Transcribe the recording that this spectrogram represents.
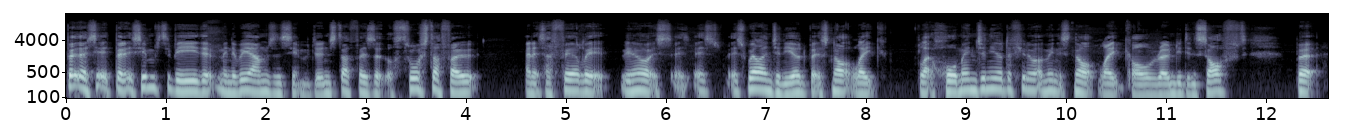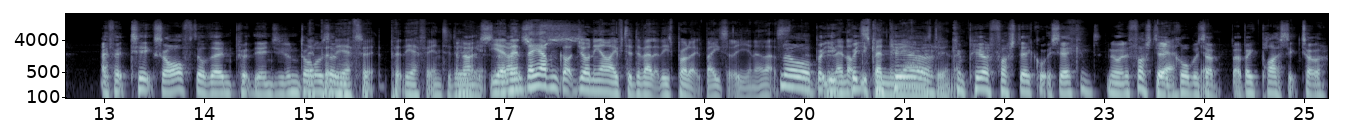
but it, but it seems to be that I mean the way Amazon seem to be doing stuff is that they'll throw stuff out and it's a fairly you know it's it's it's, it's well engineered, but it's not like like home engineered if you know what I mean. It's not like all rounded and soft, but if it takes off, they'll then put the engineering dollars put the in. effort, put the effort into And doing it. Yeah, then they haven't got Jony Ive to develop these products. Basically, you know that's No, but you but you the compare hours doing compare first Echo to second. No, the first Yeah, Echo was yeah. a, a big plastic tower.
